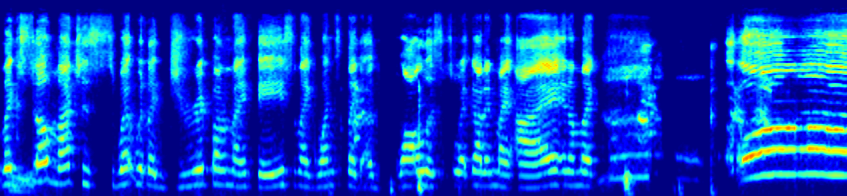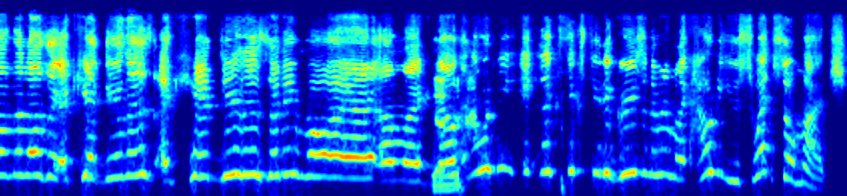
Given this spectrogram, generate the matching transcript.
Like Ooh. so much his sweat would like drip on my face, and like once like a wall of sweat got in my eye, and I'm like Oh, and then I was like, I can't do this. I can't do this anymore. I'm like, Yeah. no. It would be like 60 degrees in the room. Like, how do you sweat so much?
